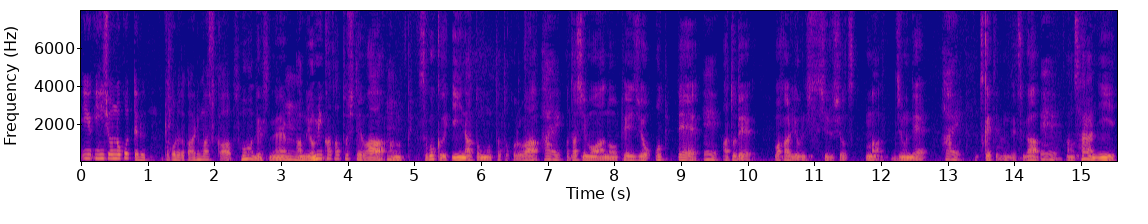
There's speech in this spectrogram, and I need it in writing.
い印象に残ってるところとかありますか？そうですね、ん。あの読み方としては、うん。あのすごくいいなと思ったところは、はい。私もあのページを折って、ええ。後で分かるように印をつ、まあ、自分ではいつけてるんですが、ええ。あのさらに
